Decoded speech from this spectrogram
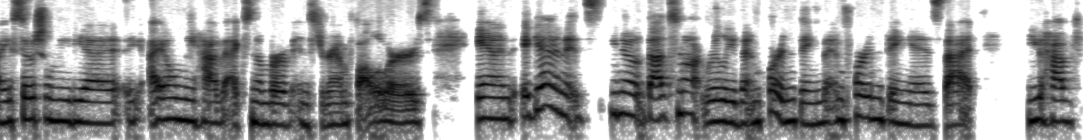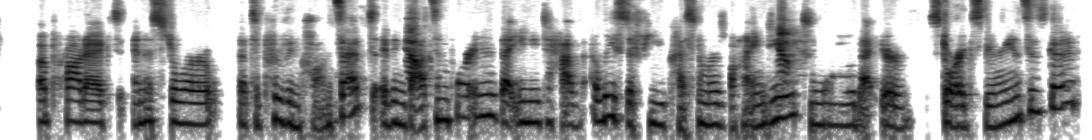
my social media, I only have X number of Instagram followers. And again, it's, you know, that's not really the important thing. The important thing is that you have a product and a store that's a proven concept. I think yeah. that's important that you need to have at least a few customers behind you yeah. to know that your store experience is good.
